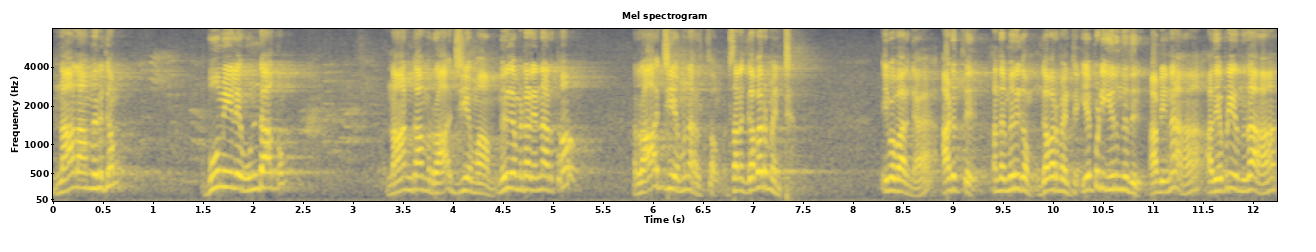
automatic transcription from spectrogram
நாலாம் மிருகம் பூமியிலே உண்டாகும். நான்காம் ராஜ்யமாம். மிருகம் என்றால் என்ன அர்த்தம்? ராஜ்யம்னு அர்த்தம். இட்ஸ் கவர்மெண்ட் இப்போ பாருங்க அடுத்து அந்த மிருகம் கவர்மெண்ட் எப்படி இருந்தது அப்படின்னா அது எப்படி இருந்ததா?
